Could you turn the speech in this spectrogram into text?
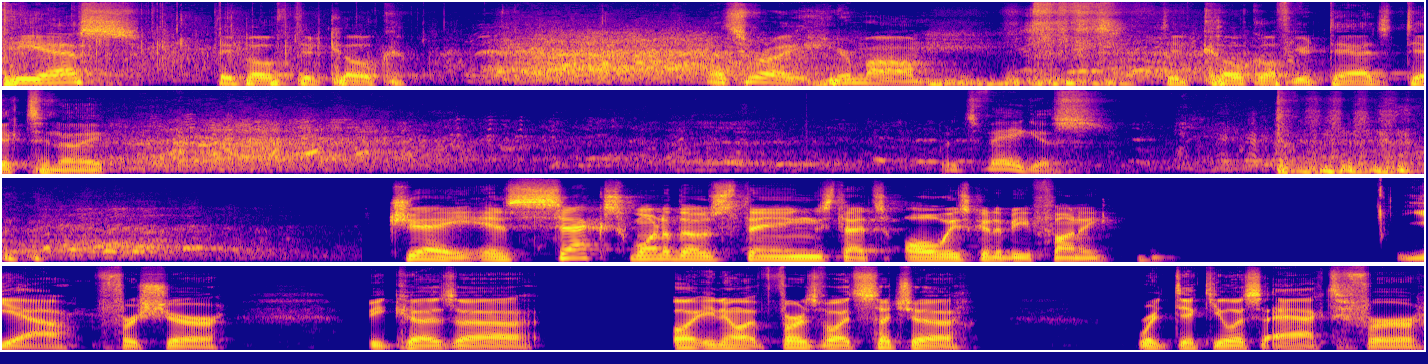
P.S. They both did coke. That's right, your mom did coke off your dad's dick tonight. But it's Vegas. Jay, is sex one of those things that's always going to be funny? Yeah, for sure. Because, uh, well, you know, first of all, it's such a ridiculous act for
